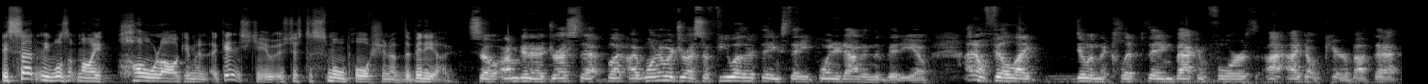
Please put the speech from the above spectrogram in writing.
It certainly wasn't my whole argument against you, it was just a small portion of the video. So I'm going to address that, but I want to address a few other things that he pointed out in the video. I don't feel like doing the clip thing back and forth. I, I don't care about that.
